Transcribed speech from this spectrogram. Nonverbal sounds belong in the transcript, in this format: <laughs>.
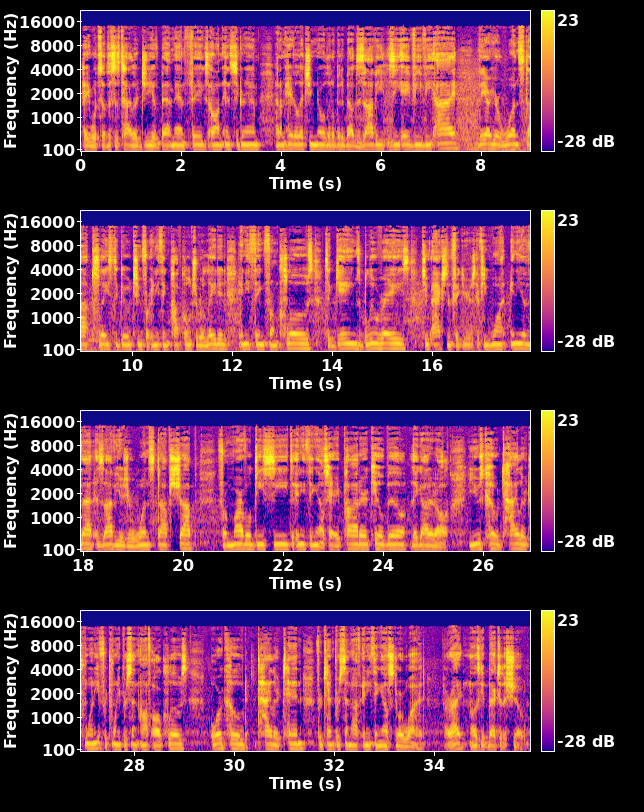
Hey, what's up? This is Tyler G of Batman Figs on Instagram, and I'm here to let you know a little bit about Zavvi, Z A V V I. They are your one stop place to go to for anything pop culture related, anything from clothes to games, Blu rays to action figures. If you want any of that, Zavvi is your one stop shop from Marvel, DC to anything else. Harry Potter, Kill Bill, they got it all. Use code Tyler20 for 20% off all clothes or code Tyler10 for 10% off anything else store wide. All right, now let's get back to the show.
